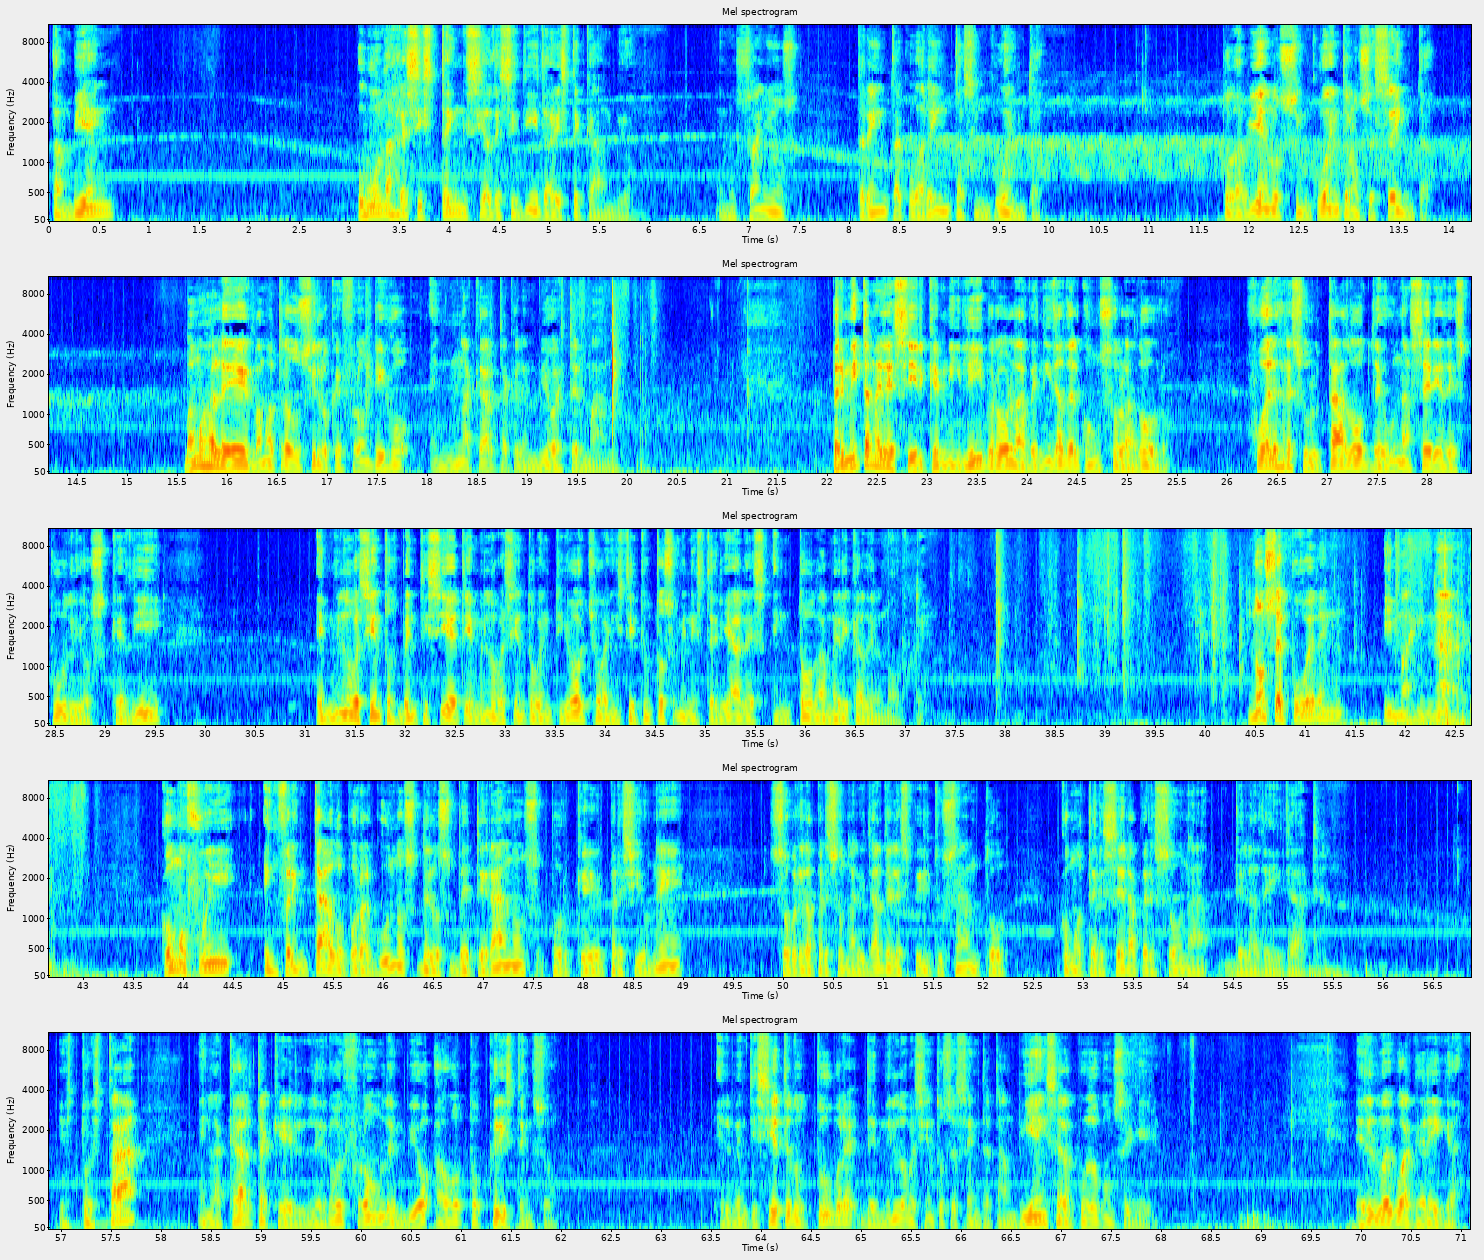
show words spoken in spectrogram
También hubo una resistencia decidida a este cambio en los años 30, 40, 50. Todavía en los 50, en los 60 Vamos a leer, vamos a traducir lo que Fromm dijo en una carta que le envió a este hermano. Permítame decir que mi libro La venida del consolador fue el resultado de una serie de estudios que di en 1927 y en 1928 a institutos ministeriales en toda América del Norte. No se pueden imaginar cómo fui enfrentado por algunos de los veteranos porque presioné sobre la personalidad del Espíritu Santo como tercera persona de la deidad. Esto está en la carta que Leroy Fromm le envió a Otto Christensen el 27 de octubre de 1960. También se la puedo conseguir. Él luego agrega,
